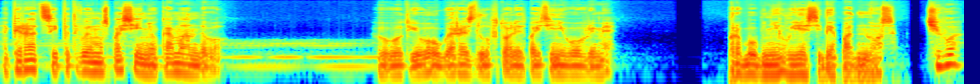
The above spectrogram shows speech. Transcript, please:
операцией по твоему спасению командовал. Вот его угораздило в туалет пойти не вовремя. Пробубнил я себе под нос. Чего?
